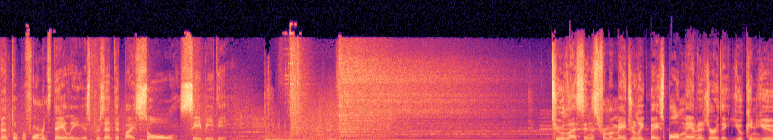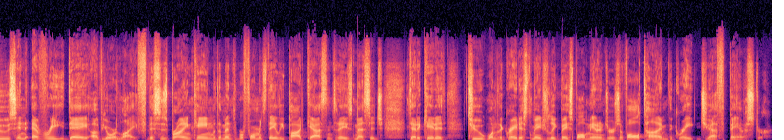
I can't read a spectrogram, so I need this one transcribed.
Mental Performance Daily is presented by Soul CBD. Two lessons from a Major League Baseball manager that you can use in every day of your life. This is Brian Cain with the Mental Performance Daily podcast, and today's message dedicated to one of the greatest Major League Baseball managers of all time, the great Jeff Banister.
